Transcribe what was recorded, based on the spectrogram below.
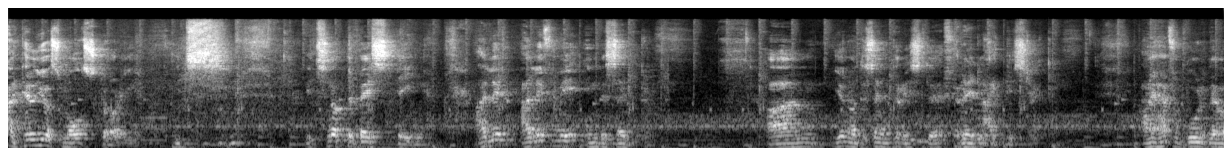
I tell you a small story. It's, it's not the best thing. I live, I live me in the center. Um, you know, the center is the red light district. I have a bordel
